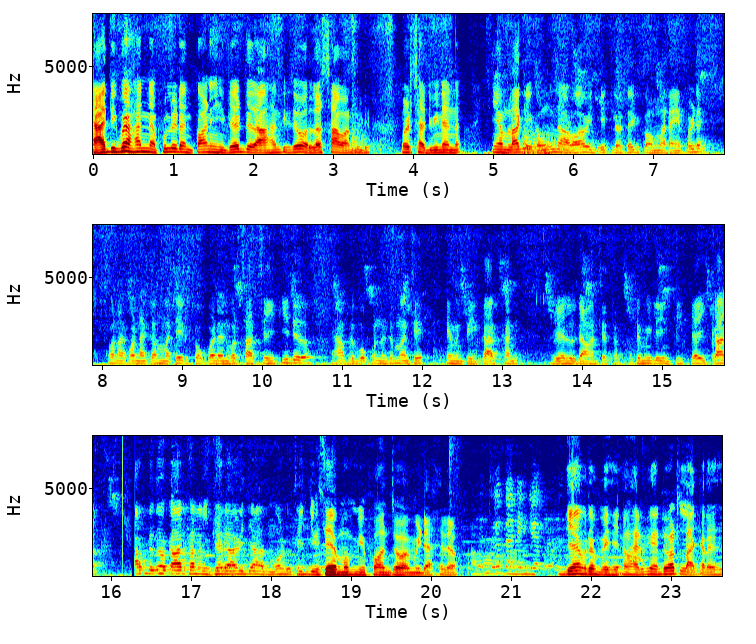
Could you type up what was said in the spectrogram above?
હાર્દિકભાઈ હાનના ફૂલડાને પાણી રેડ દે, આ હાંધી જો લસાવા મળ્યું વરસાદ વિનાનો. એમ લાગે કે ઉનાળો આવી જાય, એટલો તડકો અમારે અહીં પડે. કોના કોના ગામમાં તડકો પડે ને વરસાદ છે એ કીધો આપણે બપોરનું જમવાનું છે, એમ પછી કારખાને. વહેલું જવાનું છે, તો જમી લઈને જઈ કાર. આપણે તો કારખાને ઘરે આવી જાય મોડું થઈ ગયું છે. મમ્મી ફોન જોવા મીડ્યા છે, તો. ગેમ રમે છે? અમારી બેન રોટલા કરે છે.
